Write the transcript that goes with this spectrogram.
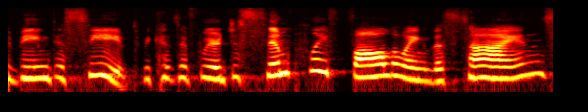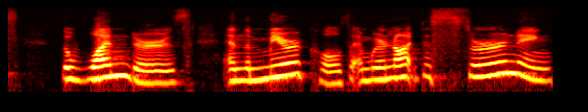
to being deceived because if we're just simply following the signs, the wonders, and the miracles, and we're not discerning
